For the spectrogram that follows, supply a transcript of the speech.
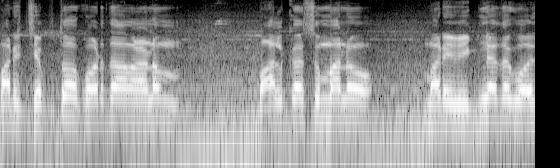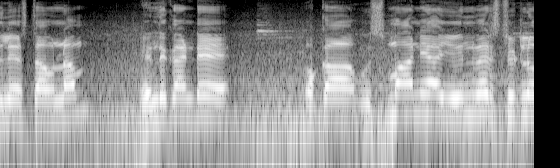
మరి చెప్తూ కొడతామనడం బాల్కసుమను మరి విఘ్నతకు వదిలేస్తూ ఉన్నాం. ఎందుకంటే ఒక ఉస్మానియా యూనివర్సిటీలో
